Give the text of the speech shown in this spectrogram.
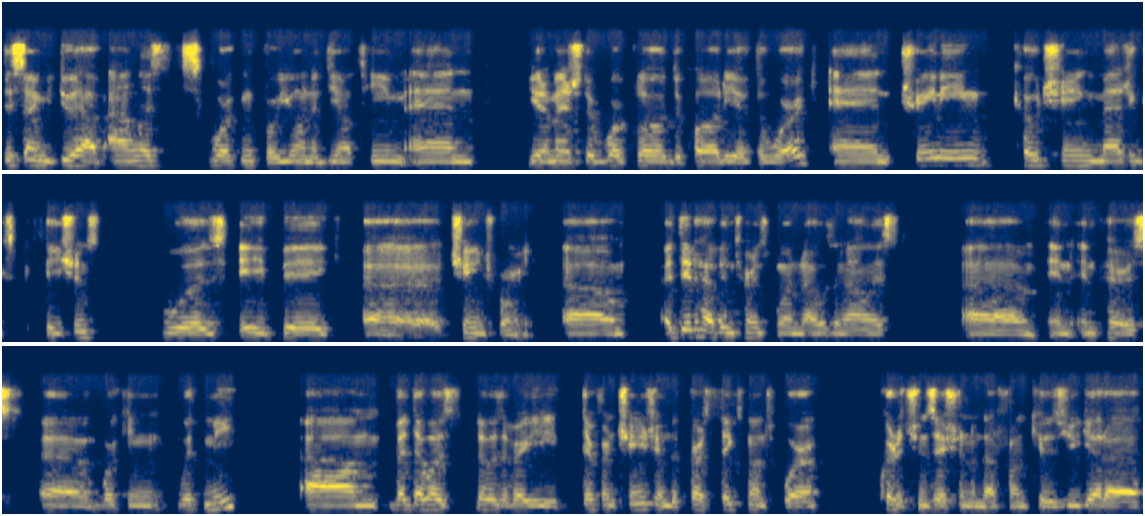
This time you do have analysts working for you on a deal team, and you know manage the workload, the quality of the work, and training, coaching, managing expectations was a big uh, change for me. Um, I did have interns when I was an analyst um, in in Paris uh, working with me, um, but that was that was a very different change. And the first six months were quite a transition on that front because you get a.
